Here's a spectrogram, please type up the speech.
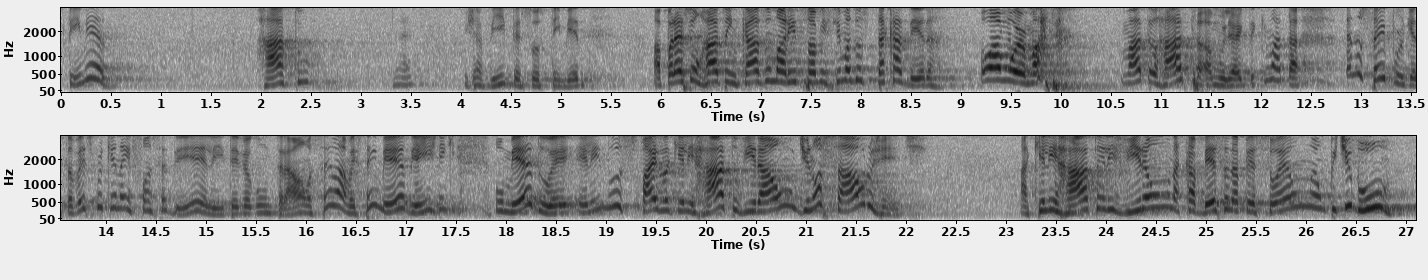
que têm medo. Rato, né? Eu já vi pessoas que têm medo. Aparece um rato em casa, o marido sobe em cima do, da cadeira. Ô oh, amor, mata, mata o rato, a mulher que tem que matar. Eu não sei porquê, talvez porque na infância dele teve algum trauma, sei lá, mas tem medo. E a gente tem que. O medo, ele nos faz aquele rato virar um dinossauro, gente. Aquele rato, ele vira um, na cabeça da pessoa, é um, é um pitbull.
